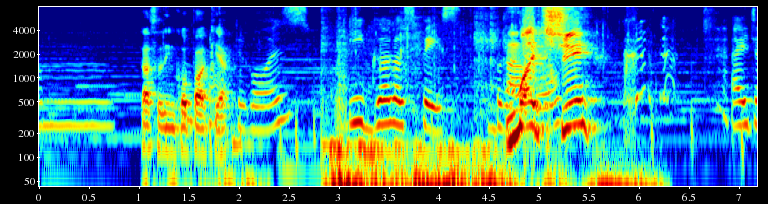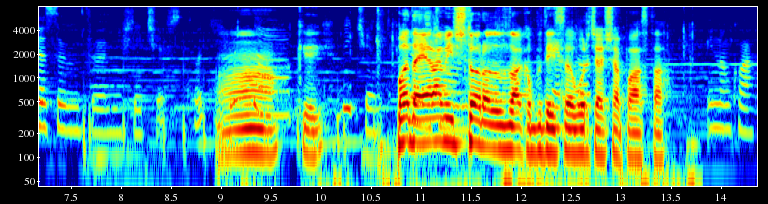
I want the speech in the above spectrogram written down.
Um, Casa din copac, ia. roz. E girl space. Bravo. Mă, ce? Aici sunt uh, niște chesturi. Ah, ok. Decent. Bă, dar era Aici mișto, Rodo, dacă puteai să Laptop. urci așa pe asta. Vino încoa.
